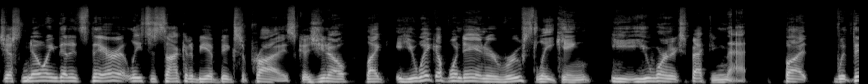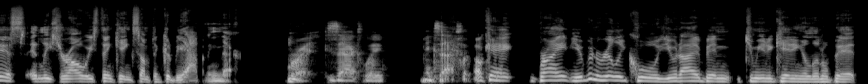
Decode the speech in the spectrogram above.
just knowing that it's there, at least it's not going to be a big surprise. Cause, you know, like you wake up one day and your roof's leaking, you, you weren't expecting that. But with this, at least you're always thinking something could be happening there. Right. Exactly. Exactly. Okay, Brian, you've been really cool. You and I have been communicating a little bit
